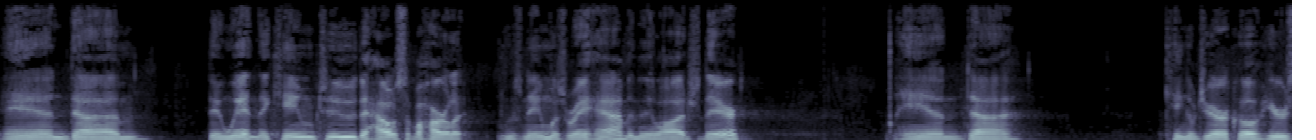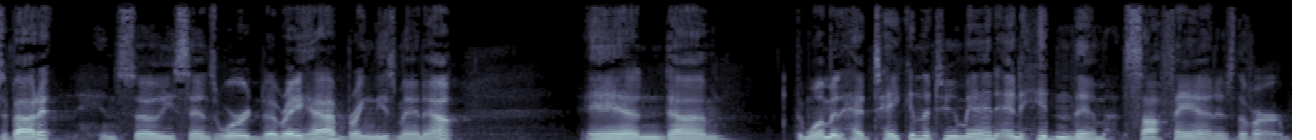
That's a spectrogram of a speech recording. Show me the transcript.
And um, they went and they came to the house of a harlot whose name was Rahab, and they lodged there. And uh, King of Jericho hears about it, and so he sends word to Rahab, bring these men out. And um, the woman had taken the two men and hidden them. Safan is the verb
